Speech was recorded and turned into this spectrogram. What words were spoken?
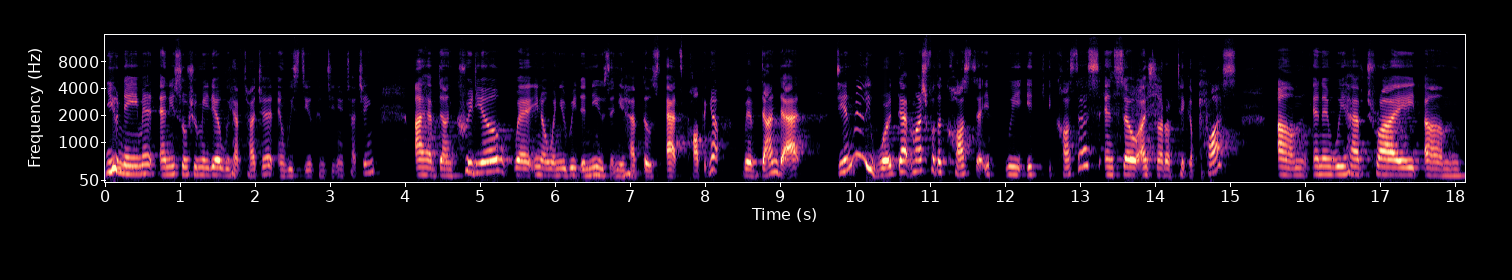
you name it, any social media, we have touched it and we still continue touching. I have done Criteo where, you know, when you read the news and you have those ads popping up, we have done that. Didn't really work that much for the cost that it, we, it, it cost us. And so I sort of take a pause. Um, and then we have tried um,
